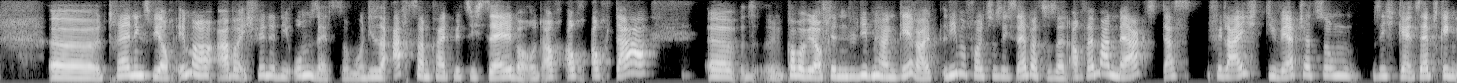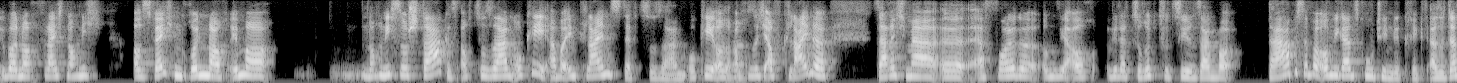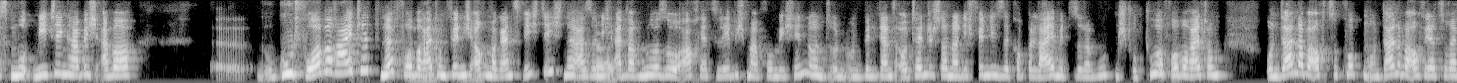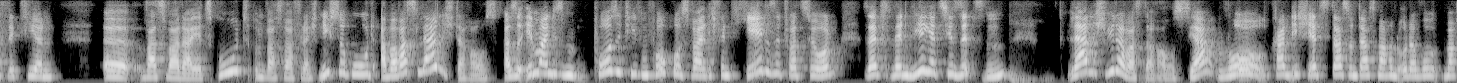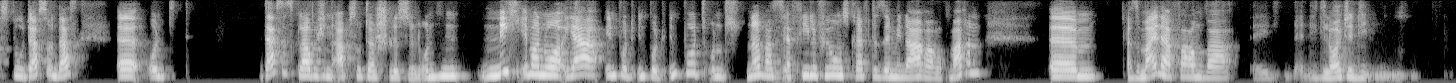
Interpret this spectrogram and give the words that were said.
äh, Trainings, wie auch immer, aber ich finde die Umsetzung und diese Achtsamkeit mit sich selber und auch, auch, auch da äh, kommen wir wieder auf den lieben Herrn Gerald, liebevoll zu sich selber zu sein, auch wenn man merkt, dass vielleicht die Wertschätzung sich selbst gegenüber noch vielleicht noch nicht aus welchen Gründen auch immer noch nicht so stark ist, auch zu sagen, okay, aber in kleinen Steps zu sagen, okay, ja. auch sich auf kleine, sage ich mal, äh, Erfolge irgendwie auch wieder zurückzuziehen und sagen, boah, da habe ich es aber irgendwie ganz gut hingekriegt. Also das Meeting habe ich aber äh, gut vorbereitet. Ne? Vorbereitung mhm. finde ich auch immer ganz wichtig. Ne? Also Total. nicht einfach nur so, ach, jetzt lebe ich mal vor mich hin und, und, und bin ganz authentisch, sondern ich finde diese Koppelei mit so einer guten Struktur, Vorbereitung und dann aber auch zu gucken und dann aber auch wieder zu reflektieren, äh, was war da jetzt gut und was war vielleicht nicht so gut, aber was lerne ich daraus? Also immer in diesem positiven Fokus, weil ich finde, jede Situation, selbst wenn wir jetzt hier sitzen, lerne ich wieder was daraus. Ja, wo kann ich jetzt das und das machen oder wo machst du das und das? Äh, und das ist, glaube ich, ein absoluter Schlüssel. Und nicht immer nur, ja, Input, Input, Input und ne, was ja viele Führungskräfte Seminare auch machen. Ähm, also meine Erfahrung war, äh, die Leute, die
